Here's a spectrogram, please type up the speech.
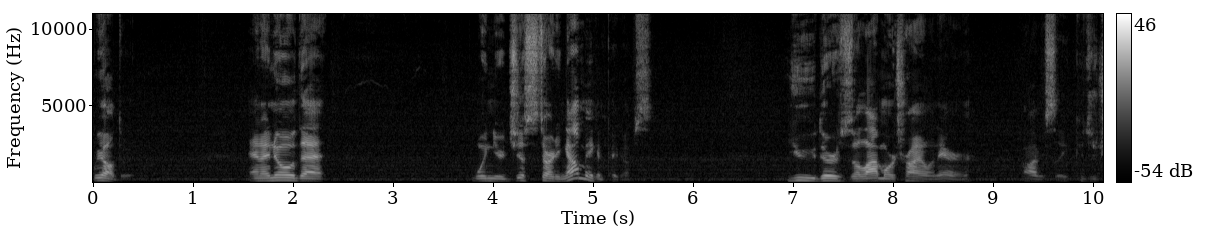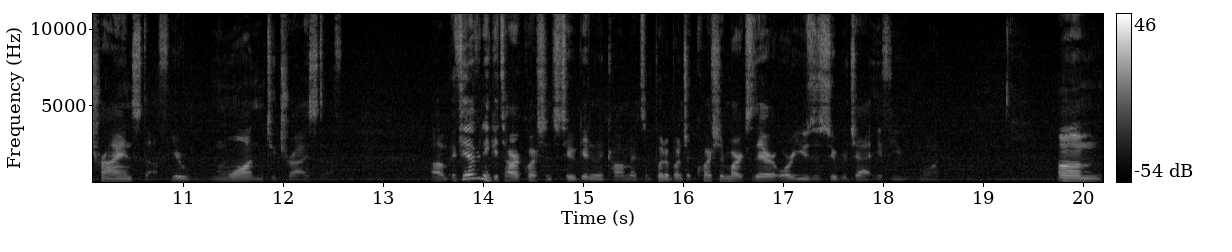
We all do it. And I know that when you're just starting out making pickups, you there's a lot more trial and error, obviously, because you're trying stuff. You're wanting to try stuff. Um, if you have any guitar questions too, get in the comments and put a bunch of question marks there, or use a super chat if you want. Um,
